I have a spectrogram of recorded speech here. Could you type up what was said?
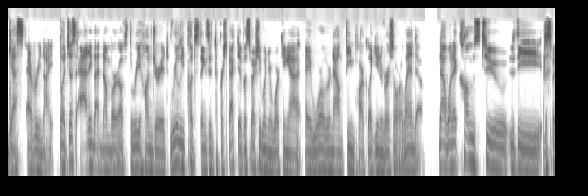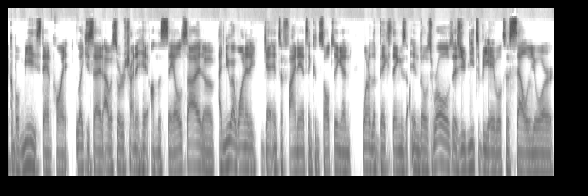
guests every night. But just adding that number of 300 really puts things into perspective, especially when you're working at a world renowned theme park like Universal Orlando. Now, when it comes to the Despicable Me standpoint, like you said, I was sort of trying to hit on the sales side of I knew I wanted to get into finance and consulting and one of the big things in those roles is you need to be able to sell your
